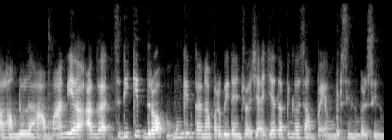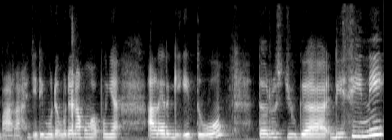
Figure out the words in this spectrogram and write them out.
alhamdulillah aman. Ya agak sedikit drop mungkin karena perbedaan cuaca aja tapi nggak sampai yang bersin-bersin parah. Jadi mudah-mudahan aku nggak punya alergi itu. Terus juga di sini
